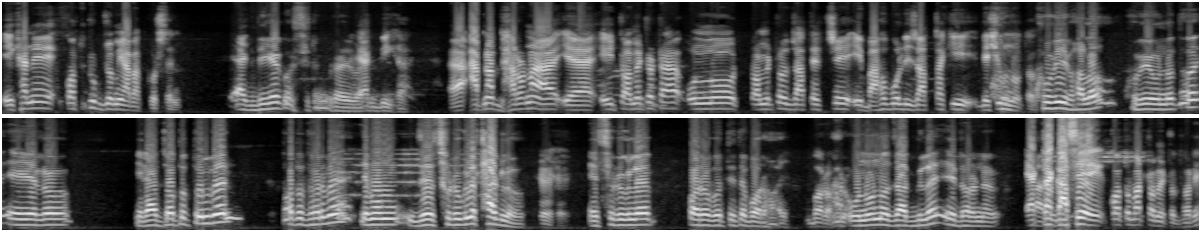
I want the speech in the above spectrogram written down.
এখানে কতটুকু জমি আবাদ করছেন? এক বিঘা করছি এক বিঘা। আপনার ধারণা এই টমেটোটা অন্য টমেটো জাতের চেয়ে এই বাহুবলী জাতটা কি বেশি উন্নত? খুবই ভালো খুবই উন্নত। এই হলো এরা যত তুলবেন তত ধরবে এবং যে ছোটগুলো থাকল হ্যাঁ, হ্যাঁ। এই ছোটগুলো পরবর্তীতে বড় হয়। বড় আর অন্য অন্য জাতগুলো এই ধরনের একটা গাছে কতবার টমেটো ধরে?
